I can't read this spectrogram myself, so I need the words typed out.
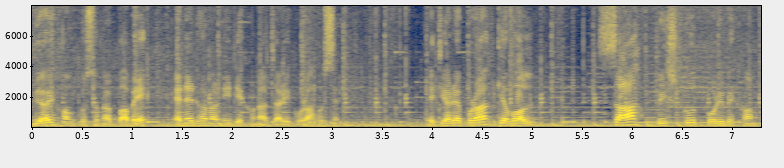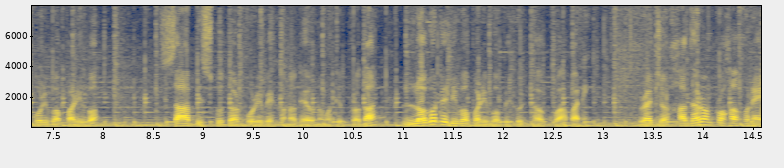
ব্যয় সংকোচনৰ বাবে এনেধৰণৰ নিৰ্দেশনা জাৰি কৰা হৈছিল। এতিয়াৰে পৰা কেৱল চাহ বিস্কুট পৰিৱেশন কৰিব পাৰিব। চাহ বিস্কুটৰ পৰিৱেশনতহে অনুমতি প্ৰদান। লগতে দিব পাৰিব বিশুদ্ধ খোৱা পানী। ৰাজ্যৰ সাধাৰণ প্ৰশাসনে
